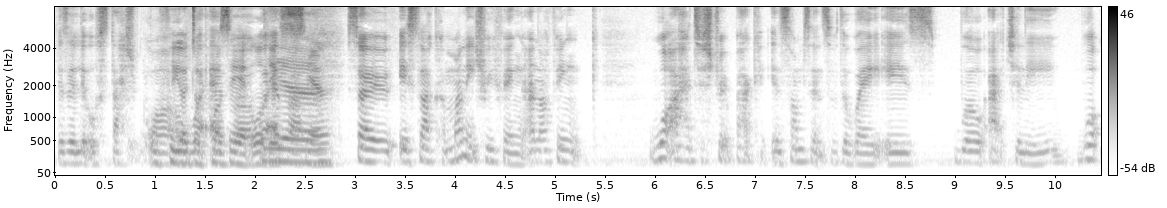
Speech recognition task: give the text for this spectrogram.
there's a little stash pot Or for your whatever, deposit or whatever. yeah. so it's like a monetary thing and i think what i had to strip back in some sense of the way is well actually what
